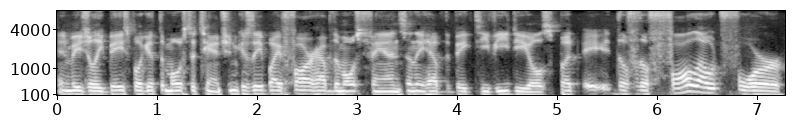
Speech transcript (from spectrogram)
and Major League Baseball get the most attention because they by far have the most fans and they have the big TV deals. But uh, the the fallout for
